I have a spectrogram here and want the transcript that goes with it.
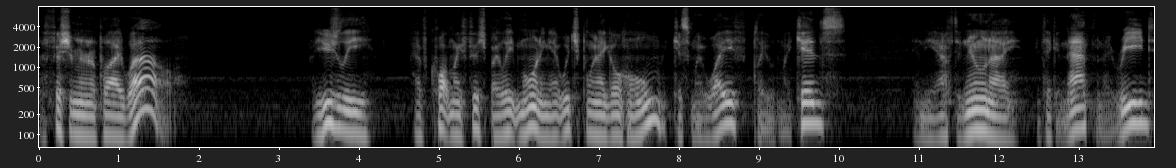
The fisherman replied, Well, I usually have caught my fish by late morning, at which point I go home, kiss my wife, play with my kids. In the afternoon, I I take a nap and I read.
